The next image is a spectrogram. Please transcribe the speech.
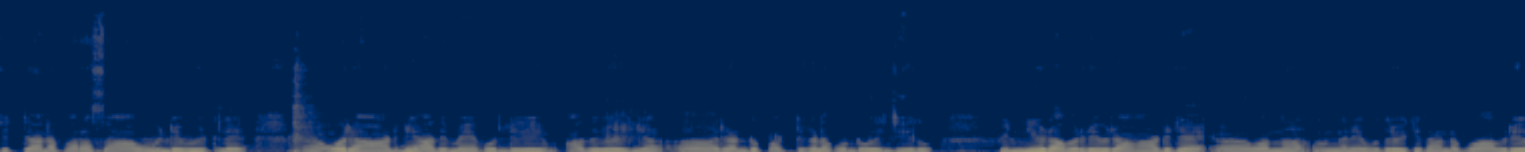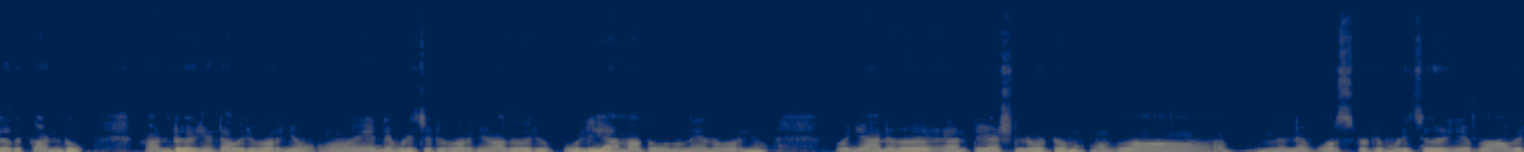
ചിറ്റാനപ്പാറ സാവുവിന്റെ വീട്ടിലെ ഒരാടിനെ ആദ്യമേ കൊല്ലുകയും അത് കഴിഞ്ഞ് രണ്ട് പട്ടികളെ കൊണ്ടുപോവുകയും ചെയ്തു. പിന്നീട് അവരുടെ ഒരു ആടിനെ വന്ന് ഇങ്ങനെ ഉപദ്രവിക്കുന്നുണ്ട്. അപ്പോൾ അവർ അത് കണ്ടു. കണ്ടു കഴിഞ്ഞിട്ട് അവർ പറഞ്ഞു എന്നെ വിളിച്ചിട്ട് പറഞ്ഞു അതൊരു പുലിയാണെന്നാണ് തോന്നുന്നതെന്ന് പറഞ്ഞു. അപ്പോൾ ഞാനത് സ്റ്റേഷനിലോട്ടും പിന്നെ ഫോറസ്റ്റിലോട്ടും വിളിച്ചു കഴിഞ്ഞപ്പോൾ അവർ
